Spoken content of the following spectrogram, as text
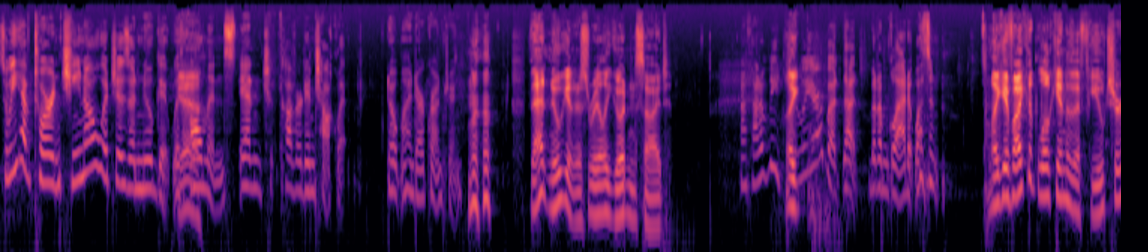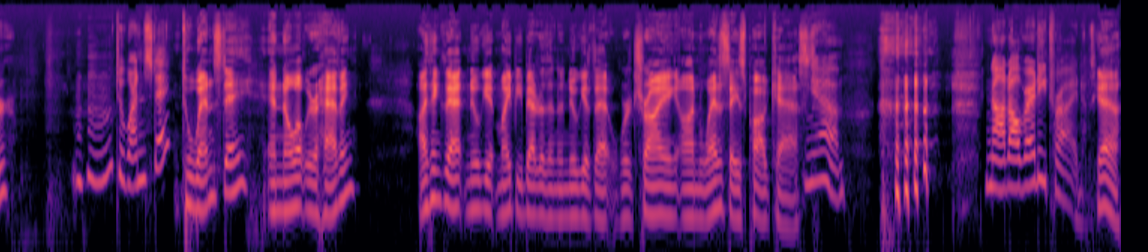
So we have Torrencino, which is a nougat with Yeah. almonds and ch- covered in chocolate. Don't mind our crunching. That nougat is really good inside. I thought it would be Like- chewier, but that but I'm glad it wasn't. Like if I could look into the future Mm, to Wednesday. to Wednesday and know what we were having, I think that nougat might be better than the nougat that we're trying on Wednesday's podcast. Yeah. Not already tried Yeah.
